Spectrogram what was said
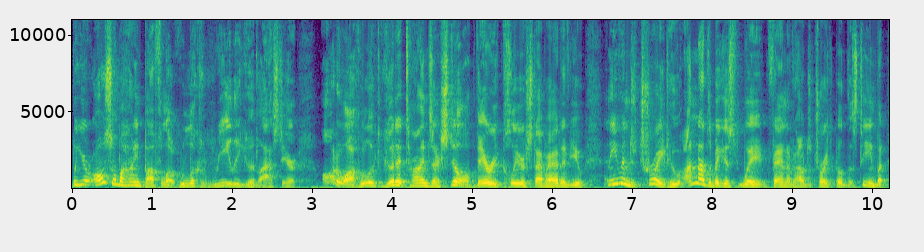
But you're also behind Buffalo, who looked really good last year. Ottawa, who looked good at times and are still a very clear step ahead of you. And even Detroit, who I'm not the biggest fan of how Detroit's built this team, but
